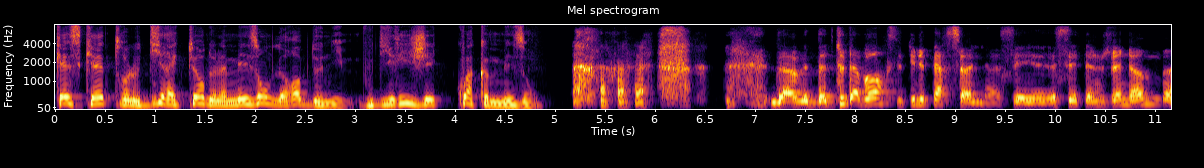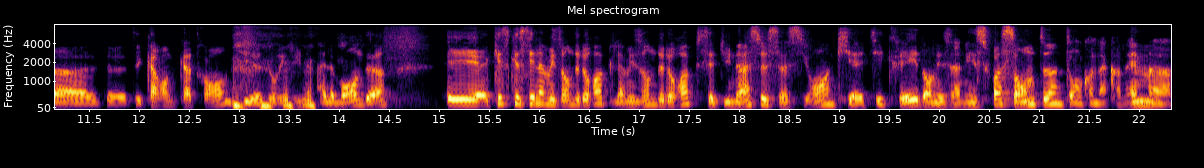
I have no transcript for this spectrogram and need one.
qu'est-ce qu'être le directeur de la Maison de l'Europe de Nîmes? Vous dirigez quoi comme maison tout d'abord, c'est une personne. C'est un jeune homme euh, de, de 44 ans qui est d'origine allemande. Et euh, qu'est-ce que c'est la Maison de l'Europe? La Maison de l'Europe, c'est une association qui a été créée dans les années 60. Donc, on a quand même euh,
